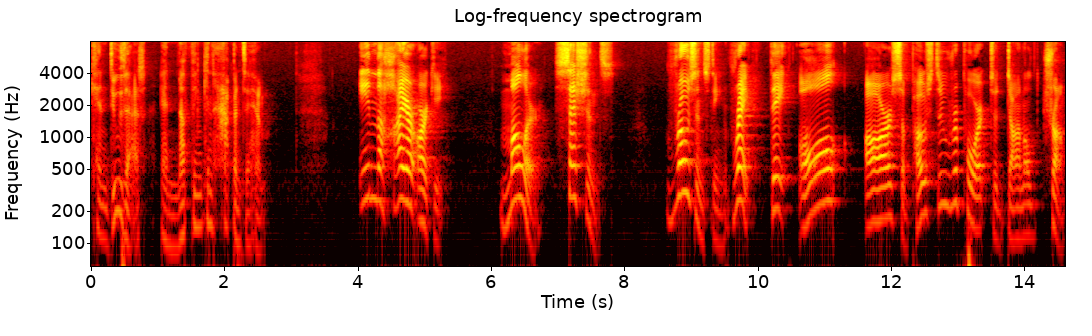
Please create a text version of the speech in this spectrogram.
can do that and nothing can happen to him. In the hierarchy, Mueller, Sessions, Rosenstein, Wray, they all are supposed to report to Donald Trump.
